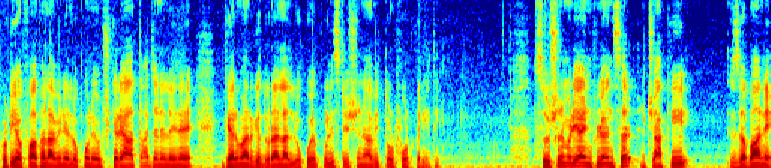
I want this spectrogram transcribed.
ખોટી અફવા ફેલાવીને લોકોને ઉશ્કેર્યા હતા, જેને લઈને ગેરમાર્ગે દોરાયેલા લોકોએ પોલીસ સ્ટેશને આવી તોડફોડ કરી હતી. સોશિયલ મીડિયા ઇન્ફ્લુએન્સર જાકી ઝબાને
